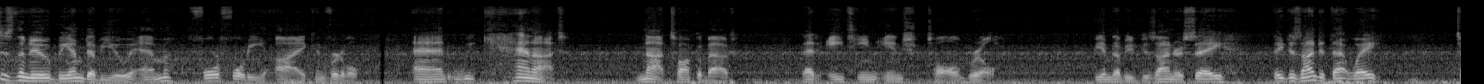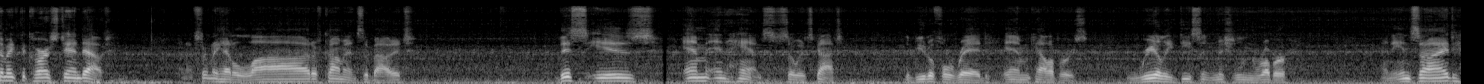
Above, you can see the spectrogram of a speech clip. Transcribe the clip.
is the new BMW M440i convertible, and we cannot not talk about that 18 inch tall grille. BMW designers say they designed it that way to make the car stand out. And I've certainly had a lot of comments about it. This is M enhanced, so it's got the beautiful red M calipers, really decent Michelin rubber, and inside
